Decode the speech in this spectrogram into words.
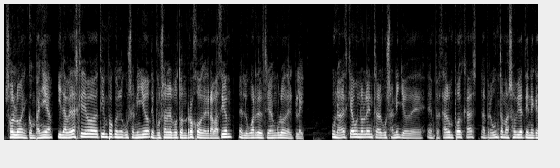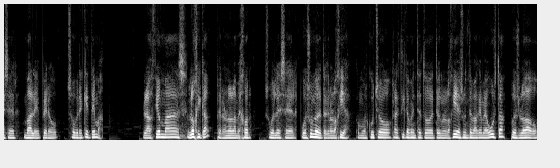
solo, en compañía, y la verdad es que llevaba tiempo con el gusanillo de pulsar el botón rojo de grabación en lugar del triángulo del play. Una vez que a uno le entra el gusanillo de empezar un podcast, la pregunta más obvia tiene que ser, vale, pero ¿sobre qué tema? La opción más lógica, pero no la mejor, suele ser pues uno de tecnología. Como escucho prácticamente todo de tecnología, es un tema que me gusta, pues lo hago.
